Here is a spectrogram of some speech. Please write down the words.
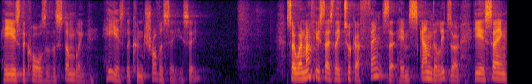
He is the cause of the stumbling. He is the controversy, you see. So when Matthew says they took offense at him, scandalizo, he is saying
